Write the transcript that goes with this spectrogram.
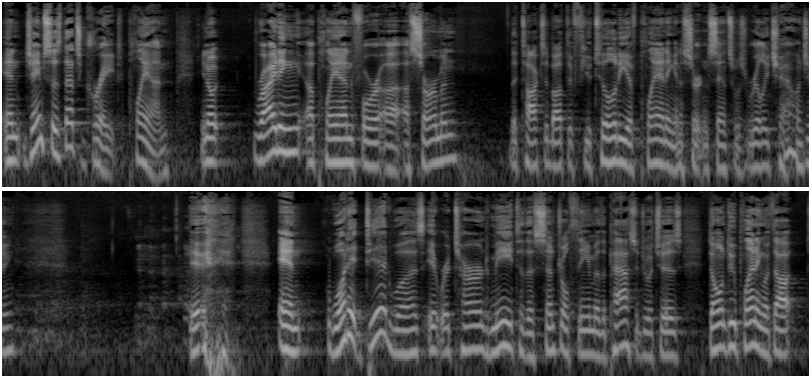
And James says that's great, plan. You know, writing a plan for a, a sermon that talks about the futility of planning in a certain sense was really challenging. It, and what it did was it returned me to the central theme of the passage, which is don't do planning without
